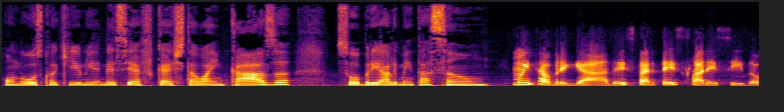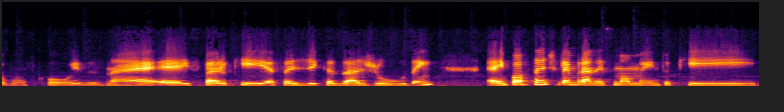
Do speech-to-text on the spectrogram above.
conosco aqui nesse FCast Tauá em Casa sobre alimentação. Muito obrigada. Eu espero ter esclarecido algumas coisas, né? É, espero que essas dicas ajudem. É importante lembrar nesse momento que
